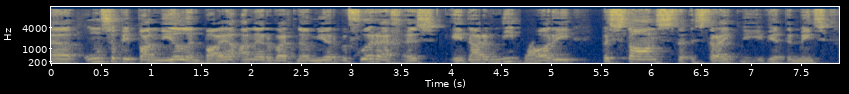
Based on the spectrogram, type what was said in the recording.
Uh ons op die paneel en baie ander wat nou meer bevoordeel is, het daarom nie daardie bestaanstryd nie. Jy weet, 'n mens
